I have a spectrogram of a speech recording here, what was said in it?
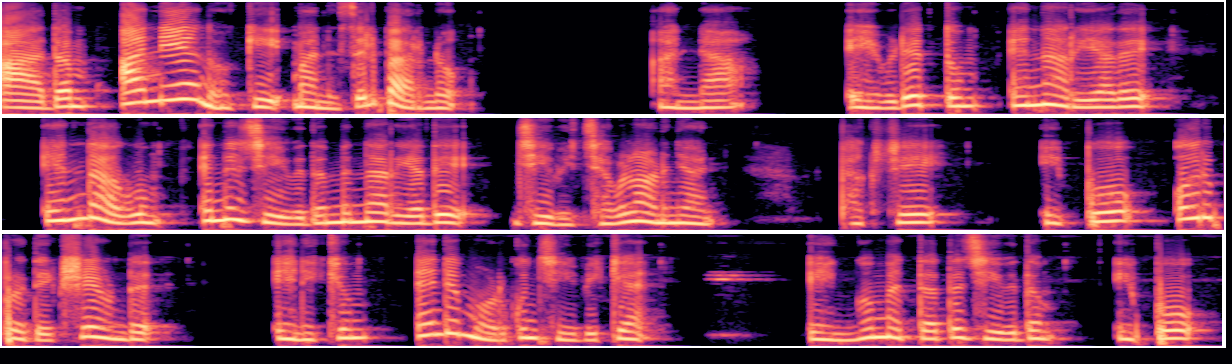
ആദം അന്നയെ നോക്കി മനസ്സിൽ പറഞ്ഞു. അന്ന എവിടെ എത്തും എന്നറിയാതെ എന്താകും എന്റെ ജീവിതം എന്നറിയാതെ ജീവിച്ചവളാണ് ഞാൻ. പക്ഷേ ഇപ്പോ ഒരു പ്രതീക്ഷയുണ്ട്. എനിക്കും എന്റെ മോൾക്കും ജീവിക്കാൻ. എങ്ങും എത്താത്ത ജീവിതം ഇപ്പോ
